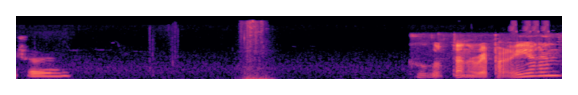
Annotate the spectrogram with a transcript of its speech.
Schön. Gut, dann reparieren.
